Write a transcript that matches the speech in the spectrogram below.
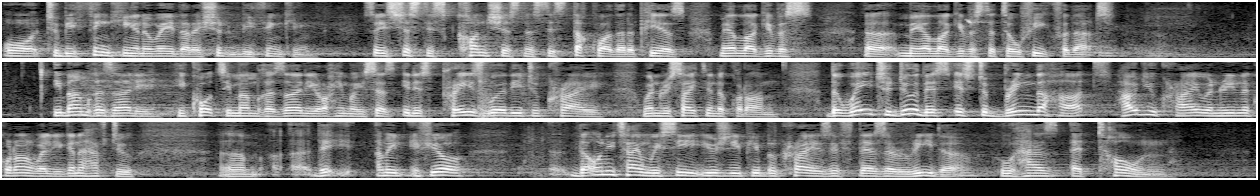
or to be thinking in a way that I shouldn't be thinking. So it's just this consciousness, this taqwa that appears. May Allah give us, uh, may Allah give us the tawfiq for that. Imam Ghazali, he quotes Imam Ghazali, rahimah, he says, It is praiseworthy to cry when reciting the Quran. The way to do this is to bring the heart. How do you cry when reading the Quran? Well, you're going to have to. Um, uh, they, I mean, if you're the only time we see usually people cry is if there's a reader who has a tone,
